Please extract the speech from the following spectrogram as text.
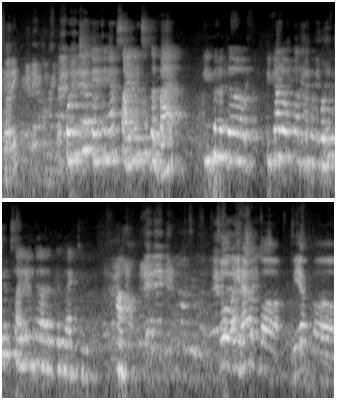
Sorry? Konja, can we have silence in the back? People in the Picado Konja, silent uh, at the back. So we have uh, we have uh,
